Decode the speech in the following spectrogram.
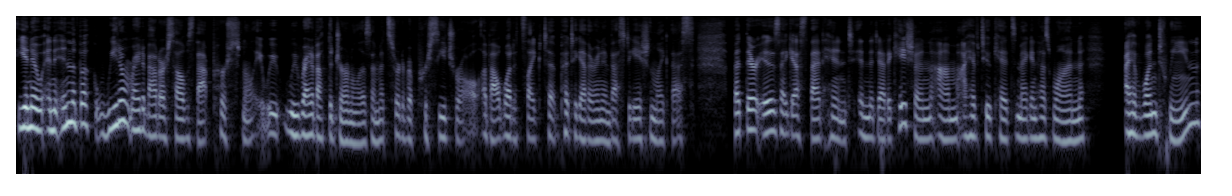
You know, and in the book, we don't write about ourselves that personally. We, we write about the journalism. It's sort of a procedural about what it's like to put together an investigation like this. But there is, I guess, that hint in the dedication. Um, I have two kids. Megan has one. I have one tween,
